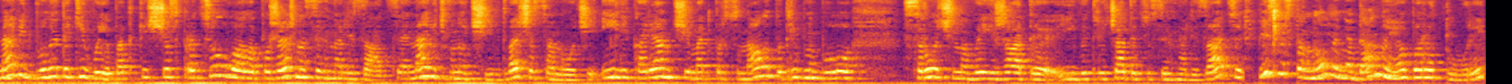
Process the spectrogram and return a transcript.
Навіть були такі випадки, що спрацьовувала пожежна сигналізація навіть вночі, в 2 часа ночі, і лікарям чи медперсоналу потрібно було. Срочно виїжджати і виключати цю сигналізацію. Після встановлення даної апаратури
